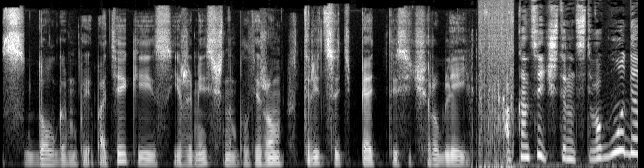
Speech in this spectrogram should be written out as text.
с долгом по ипотеке и с ежемесячным платежом в 35 тысяч рублей. А в конце 2014 года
